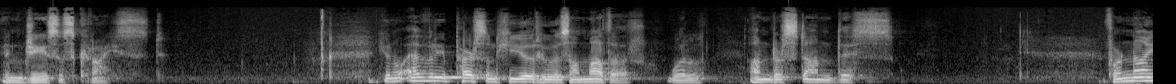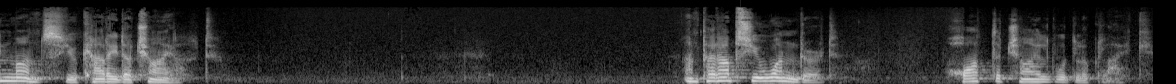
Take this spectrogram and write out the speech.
in Jesus Christ? You know, every person here who is a mother will understand this. For nine months you carried a child. And perhaps you wondered what the child would look like.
